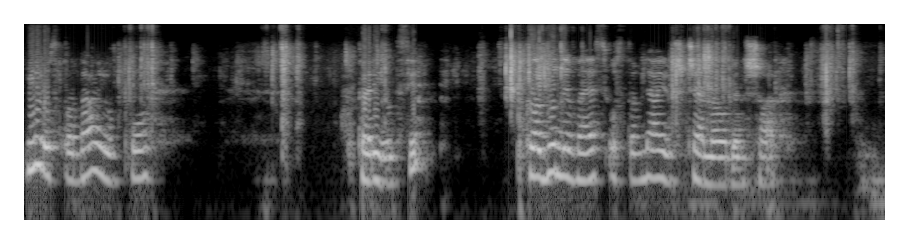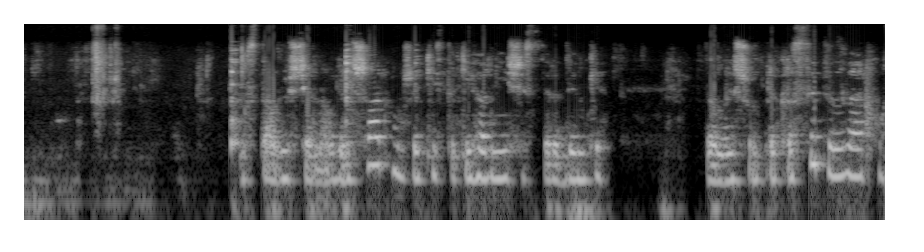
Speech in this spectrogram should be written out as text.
І розкладаю по тарілці. Кладу не весь, оставляю ще на один шар. Оставлю ще на один шар, може якісь такі гарніші серединки залишу прикрасити зверху.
